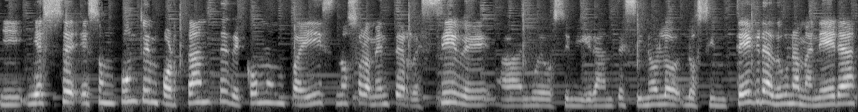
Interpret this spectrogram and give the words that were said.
Y, ese es un punto importante de cómo un país no solamente recibe a nuevos inmigrantes, sino los integra de una manera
